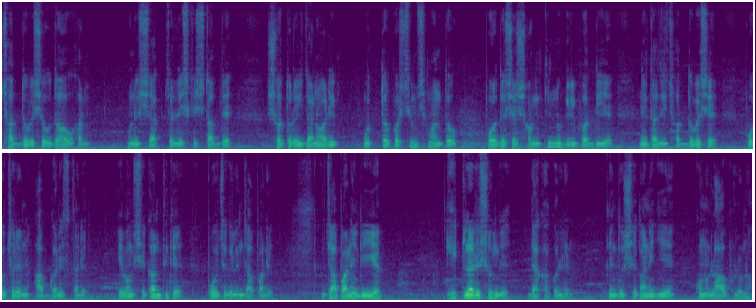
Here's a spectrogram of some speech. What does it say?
ছদ্মবেশে উদাহ হন। উনিশশো একচল্লিশ খ্রিস্টাব্দে সতেরোই জানুয়ারি উত্তর পশ্চিম সীমান্ত প্রদেশের সংকীর্ণ গিরিপথ দিয়ে নেতাজি ছদ্মবেশে পৌঁছলেন আফগানিস্তানে এবং সেখান থেকে পৌঁছে গেলেন জাপানে। জাপানে গিয়ে হিটলারের সঙ্গে দেখা করলেন, কিন্তু সেখানে গিয়ে কোনো লাভ হলো না।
